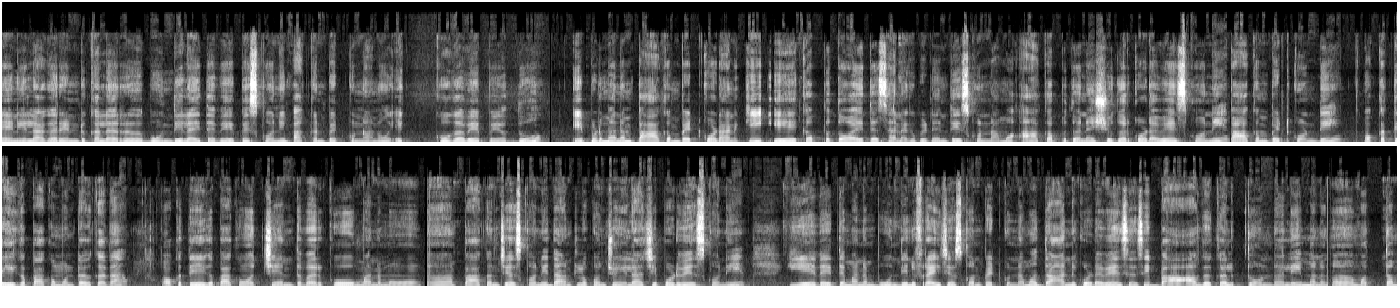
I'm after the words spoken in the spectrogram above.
నేను ఇలాగ రెండు కలర్ బూందీలు అయితే వేపేసుకొని పక్కన పెట్టుకున్నాను. ఎక్కువగా వేపేయొద్దు. ఇప్పుడు మనం పాకం పెట్టుకోవడానికి ఏ కప్పుతో అయితే శనగపిండిని తీసుకున్నామో ఆ కప్పుతోనే షుగర్ కూడా వేసుకొని పాకం పెట్టుకోండి. ఒక తీగ పాకం ఉంటుంది కదా ఒక తీగ పాకం వచ్చేంత వరకు మనము పాకం చేసుకొని దాంట్లో కొంచెం ఇలాచీ పొడి వేసుకొని ఏదైతే మనం బూందీని ఫ్రై చేసుకొని పెట్టుకున్నామో దాన్ని కూడా వేసేసి బాగా కలుపుతూ ఉండాలి. మనం మొత్తం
